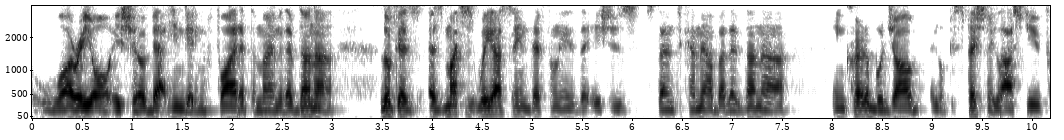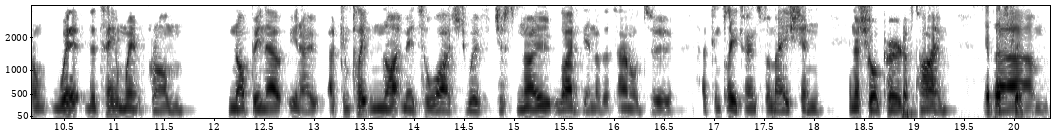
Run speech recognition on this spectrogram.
worry or issue about him getting fired at the moment. They've done a look as as much as we are seeing definitely the issues starting to come out, but they've done a incredible job. Look, especially last year, from where the team went from not being a you know a complete nightmare to watch with just no light at the end of the tunnel to a complete transformation in a short period of time. Yep, um,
